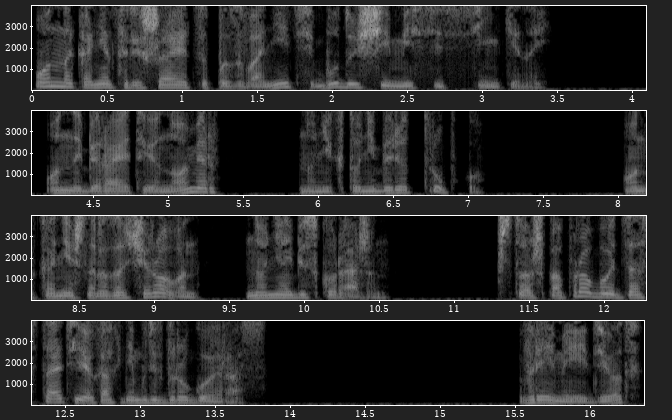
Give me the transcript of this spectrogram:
он, наконец, решается позвонить будущей миссис Синькиной. Он набирает ее номер, но никто не берет трубку. Он, конечно, разочарован, но не обескуражен. Что ж, попробует застать ее как-нибудь в другой раз. Время идет.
